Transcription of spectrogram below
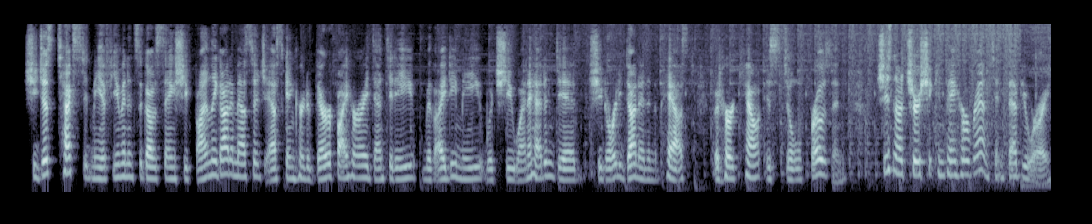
She just texted me a few minutes ago saying she finally got a message asking her to verify her identity with ID Me, which she went ahead and did. She'd already done it in the past, but her account is still frozen. She's not sure she can pay her rent in February.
